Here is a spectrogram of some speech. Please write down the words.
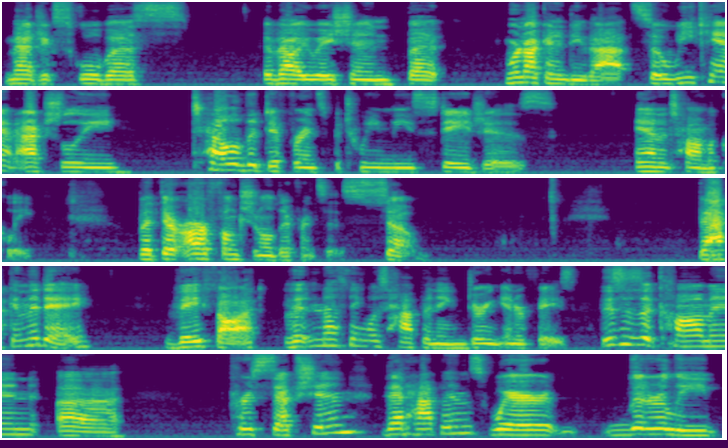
magic school bus evaluation, but we're not going to do that. So we can't actually tell the difference between these stages anatomically, but there are functional differences. So back in the day, they thought that nothing was happening during interphase. This is a common uh, perception that happens where literally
